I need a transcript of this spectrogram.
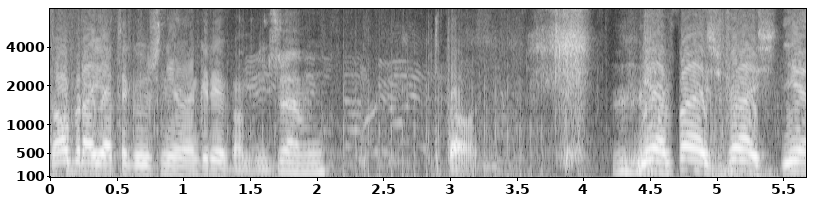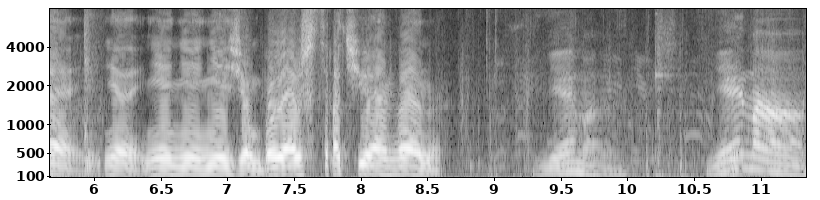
Dobra, ja tego już nie nagrywam. Czemu? To. Nie, weź, weź, nie, nie, nie, nie, nie ziom, bo ja już straciłem wenę. Nie ma. Nie ma.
